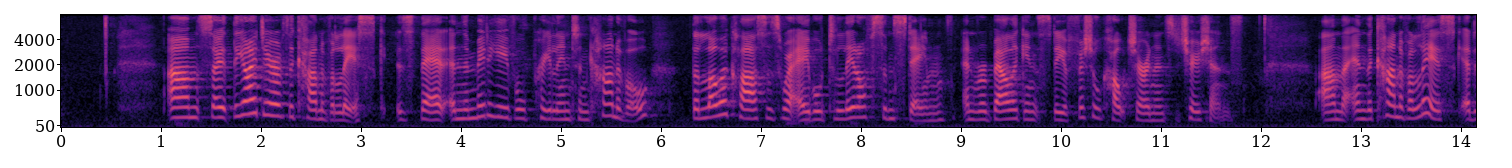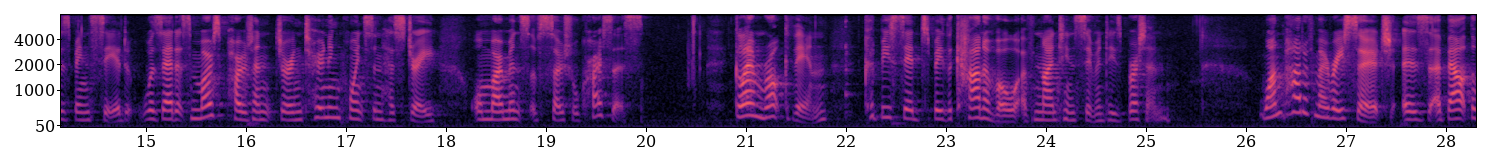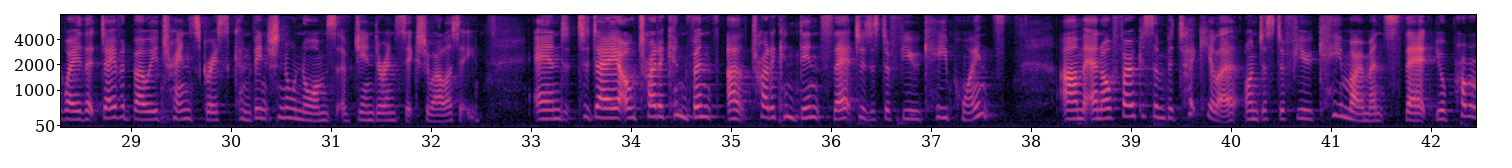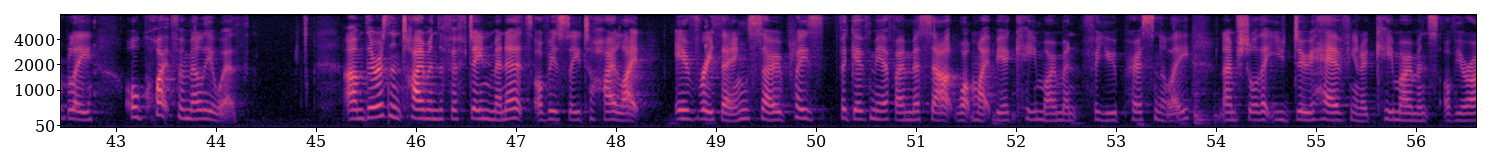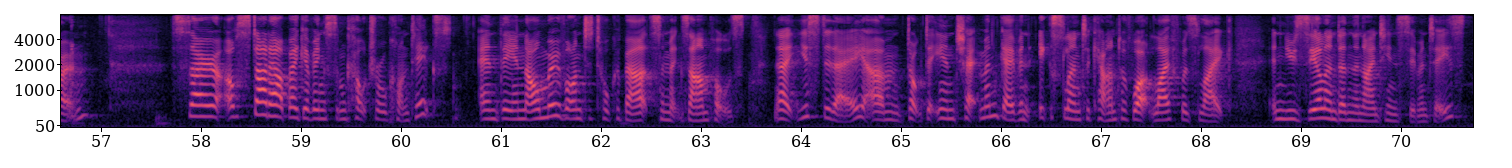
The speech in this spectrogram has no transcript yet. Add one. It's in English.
Um, so, the idea of the carnivalesque is that in the medieval pre Lenten carnival, the lower classes were able to let off some steam and rebel against the official culture and institutions. Um, and the carnivalesque, it has been said, was at its most potent during turning points in history or moments of social crisis. Glam rock, then, could be said to be the carnival of 1970s Britain. One part of my research is about the way that David Bowie transgressed conventional norms of gender and sexuality. And today I'll try to, convince, uh, try to condense that to just a few key points. Um, and I'll focus in particular on just a few key moments that you're probably all quite familiar with. Um, there isn't time in the 15 minutes, obviously, to highlight everything. So please forgive me if I miss out what might be a key moment for you personally. And I'm sure that you do have, you know, key moments of your own. So I'll start out by giving some cultural context, and then I'll move on to talk about some examples. Now, yesterday, um, Dr. Ian Chapman gave an excellent account of what life was like in New Zealand in the 1970s.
